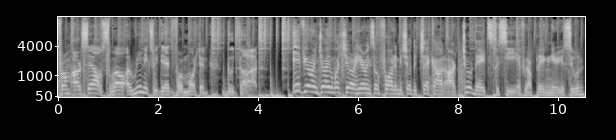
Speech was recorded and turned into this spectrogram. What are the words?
from ourselves. Well, a remix we did for Morten. Good God. If you're enjoying what you're hearing so far, then be sure to check out our tour dates to see if we are playing near you soon.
